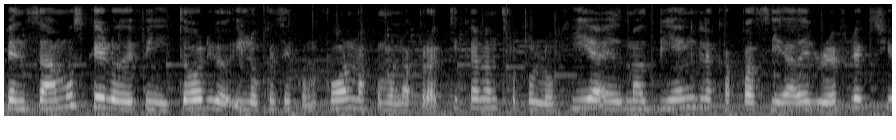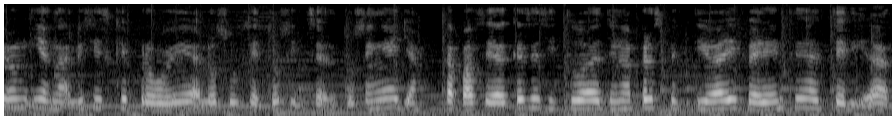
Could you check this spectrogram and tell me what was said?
Pensamos que lo definitorio y lo que se conforma como la práctica de la antropología es más bien la capacidad de reflexión y análisis que provee a los sujetos insertos en ella, capacidad que se sitúa desde una perspectiva diferente de alteridad,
